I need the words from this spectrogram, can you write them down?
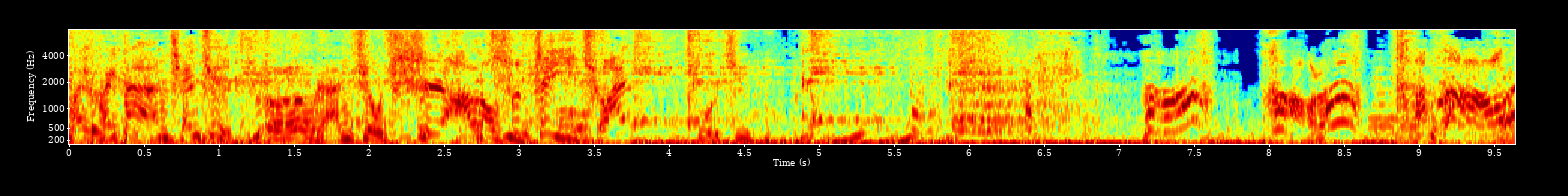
快快带俺前去，不然就吃俺老孙这一拳！我去。啊，跑了！啊，跑了！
